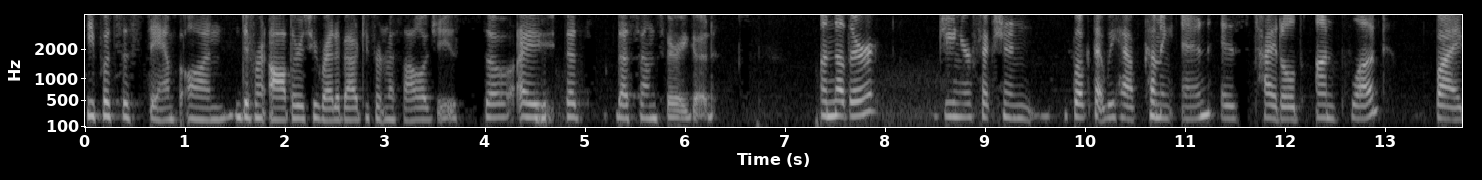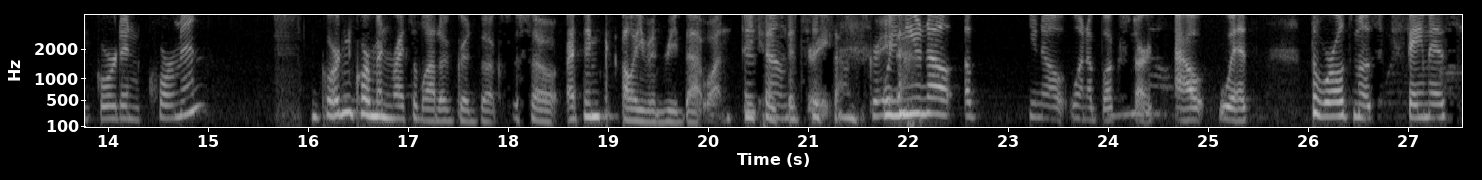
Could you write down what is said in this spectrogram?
he puts a stamp on different authors who write about different mythologies. So I that's that sounds very good. Another junior fiction book that we have coming in is titled Unplugged by Gordon Korman. Gordon Korman writes a lot of good books, so I think I'll even read that one because it just sounds great. When you know a you know when a book starts out with the world's most famous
